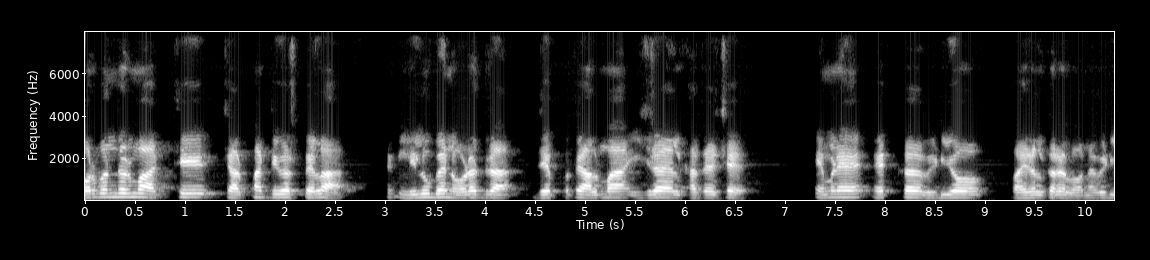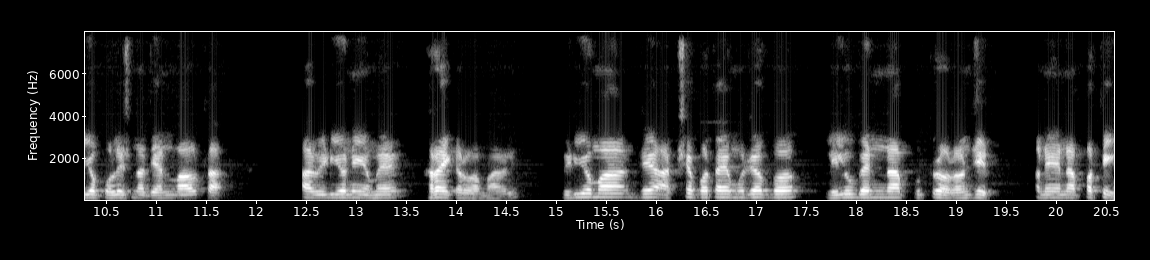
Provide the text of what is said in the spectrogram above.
પોરબંદરમાં આજથી ચાર પાંચ દિવસ પહેલાં એક લીલુબેન વડોદરા, જે પોતે હાલમાં ઇઝરાયલ ખાતે છે, એમણે એક વીડિયો વાયરલ કરેલો અને વીડિયો પોલીસના ધ્યાનમાં આવતા આ વિડીયોની અમે ખરાઈ કરવામાં આવેલી. વિડીયોમાં જે આક્ષેપ હતા એ મુજબ લીલુબેનના પુત્ર રણજીત અને એના પતિ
